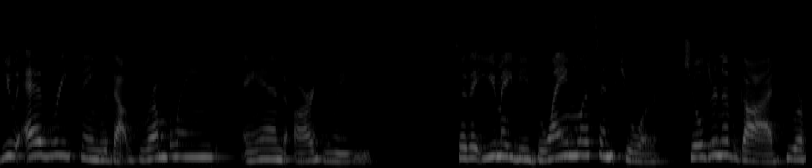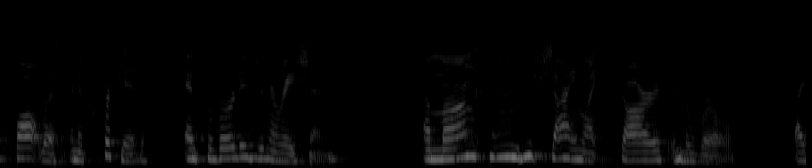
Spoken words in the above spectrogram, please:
Do everything without grumbling and arguing, so that you may be blameless and pure, children of God who are faultless in a crooked and perverted generation, among whom you shine like stars in the world by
